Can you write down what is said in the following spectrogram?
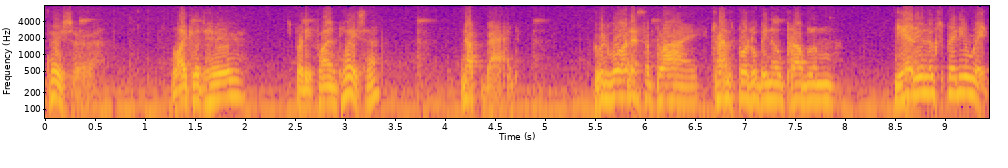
Hey, sir. Like it here? It's a pretty fine place, huh? Not bad. Good water supply. Transport will be no problem. The area looks pretty rich.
